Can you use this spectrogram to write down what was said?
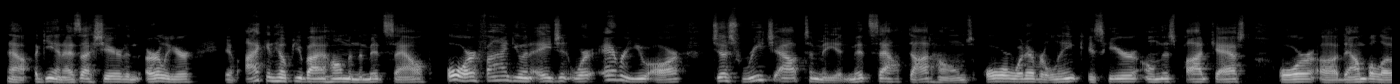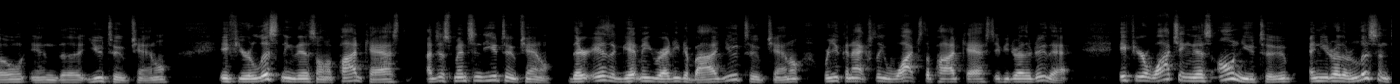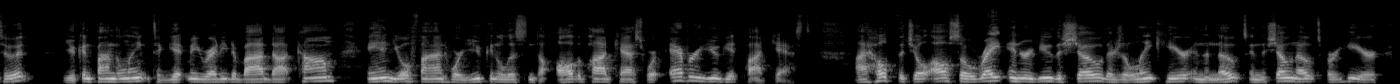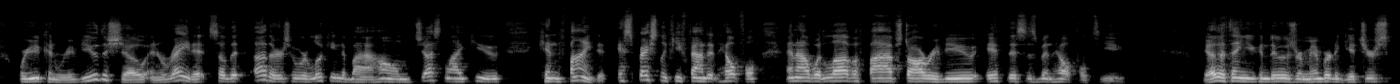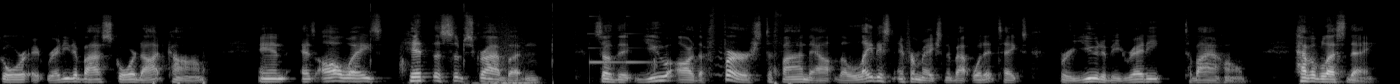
Now, again, as I shared earlier, if I can help you buy a home in the Mid South or find you an agent wherever you are, just reach out to me at midsouth.homes or whatever link is here on this podcast or uh, down below in the YouTube channel. If you're listening this on a podcast, I just mentioned the YouTube channel. There is a Get Me Ready to Buy YouTube channel where you can actually watch the podcast if you'd rather do that. If you're watching this on YouTube and you'd rather listen to it, you can find the link to getmereadytobuy.com and you'll find where you can listen to all the podcasts wherever you get podcasts. I hope that you'll also rate and review the show. There's a link here in the notes, in the show notes, or here where you can review the show and rate it so that others who are looking to buy a home just like you can find it, especially if you found it helpful. And I would love a five star review if this has been helpful to you. The other thing you can do is remember to get your score at readytobuyscore.com. And as always, hit the subscribe button so that you are the first to find out the latest information about what it takes for you to be ready to buy a home. Have a blessed day.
